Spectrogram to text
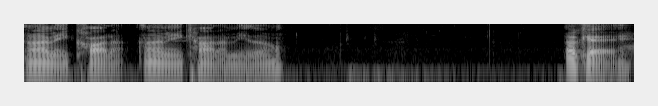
I don't have any caught on, I don't have any caught on me, though. Okay.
